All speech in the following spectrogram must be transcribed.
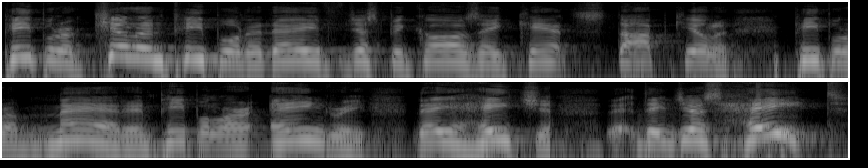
People are killing people today just because they can't stop killing. People are mad and people are angry. They hate you. They just hate.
